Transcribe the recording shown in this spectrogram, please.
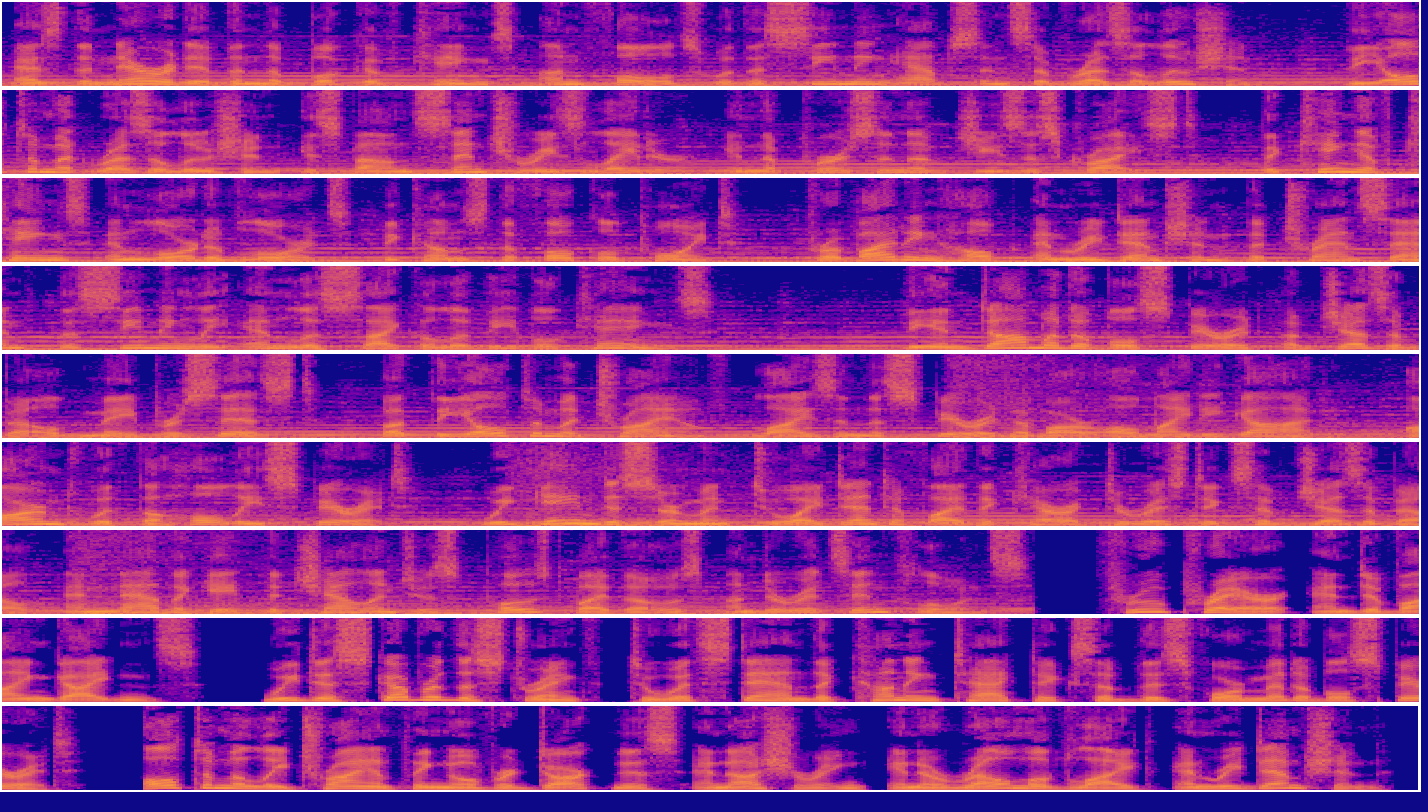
As the narrative in the Book of Kings unfolds with a seeming absence of resolution, the ultimate resolution is found centuries later in the person of Jesus Christ. The King of Kings and Lord of Lords becomes the focal point, providing hope and redemption that transcend the seemingly endless cycle of evil kings. The indomitable spirit of Jezebel may persist, but the ultimate triumph lies in the spirit of our Almighty God. Armed with the Holy Spirit, we gain discernment to identify the characteristics of Jezebel and navigate the challenges posed by those under its influence. Through prayer and divine guidance, we discover the strength to withstand the cunning tactics of this formidable spirit, ultimately triumphing over darkness and ushering in a realm of light and redemption.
